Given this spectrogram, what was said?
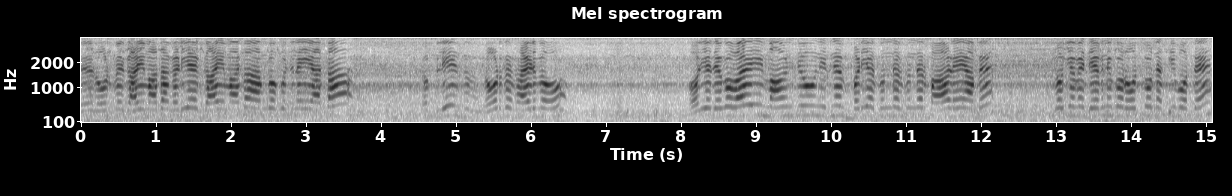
ये रोड पे गाय माता खड़ी है गाय माता हमको कुछ नहीं आता। तो प्लीज़ रोड पे साइड में हो। और ये देखो भाई माउंटेन इतने बढ़िया सुंदर सुंदर पहाड़ हैं यहाँ पे, जो कि हमें देखने को रोज को नसीब होते हैं।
